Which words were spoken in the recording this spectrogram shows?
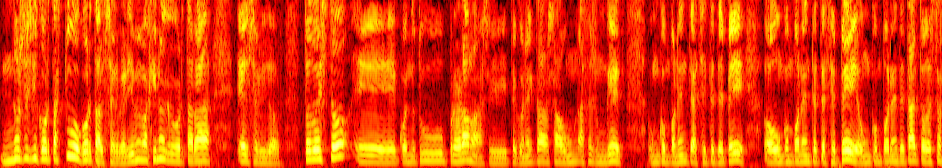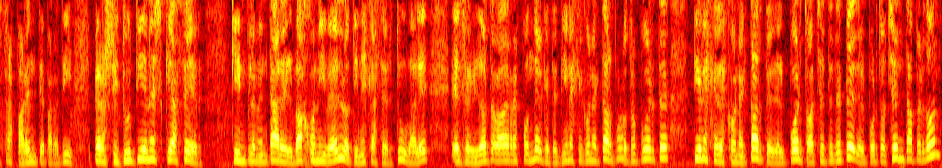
no sé si cortas tú o corta el server. Yo me imagino que cortará el servidor. Todo esto, eh, cuando tú programas y te conectas a un, haces un GET, un componente HTTP o un componente TCP o un componente tal, todo esto es transparente para ti. Pero si tú tienes que hacer, que implementar el bajo nivel, lo tienes que hacer tú, ¿vale? El servidor te va a responder que te tienes que conectar por otro puerto, tienes que desconectarte del puerto HTTP, del puerto 80, perdón,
